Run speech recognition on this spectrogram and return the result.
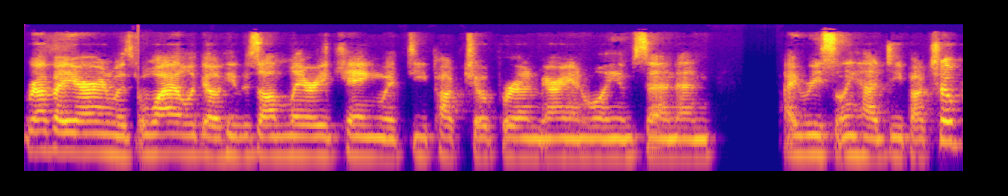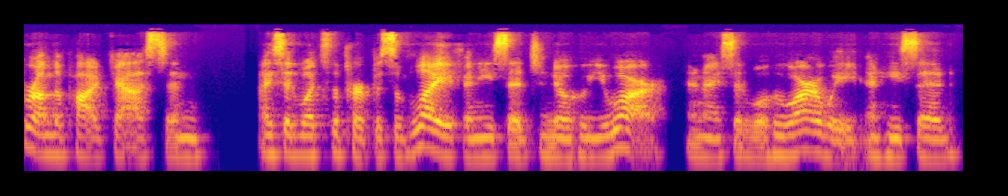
Rabbi Aaron was a while ago. He was on Larry King with Deepak Chopra and Marianne Williamson. And I recently had Deepak Chopra on the podcast. And I said, What's the purpose of life? And he said, To know who you are. And I said, Well, who are we? And he said,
